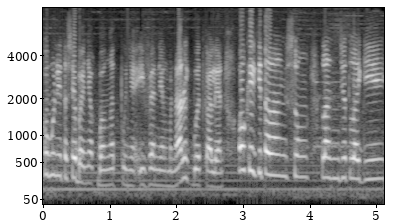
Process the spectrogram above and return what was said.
komunitasnya banyak banget punya event yang menarik buat kalian. Oke, kita langsung lanjut lagi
